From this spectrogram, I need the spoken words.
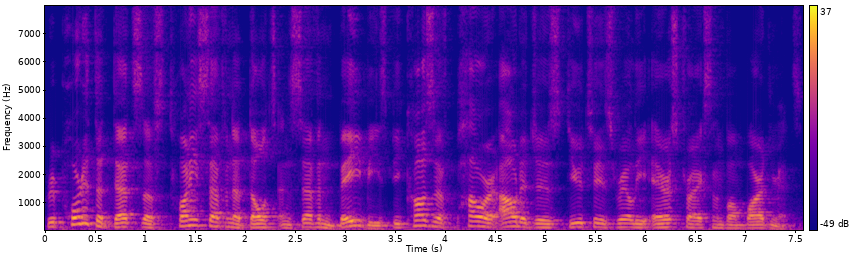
reported the deaths of 27 adults and 7 babies because of power outages due to Israeli airstrikes and bombardments.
